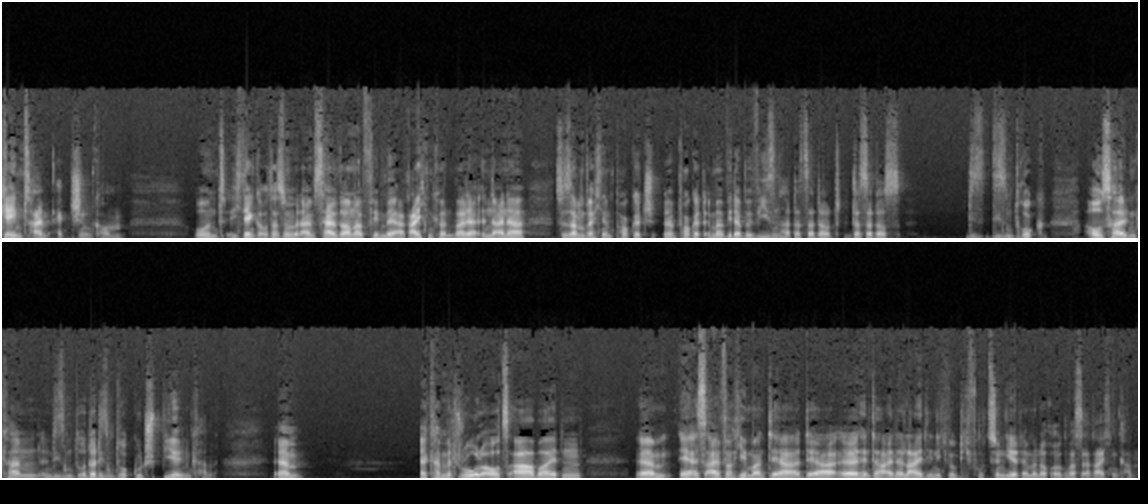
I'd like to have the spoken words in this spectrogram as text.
Game Time Action kommen. Und ich denke auch, dass wir mit einem Sam Darnold viel mehr erreichen können, weil er in einer zusammenbrechenden Pocket, äh, Pocket immer wieder bewiesen hat, dass er dort, dass er das, diesen Druck aushalten kann, diesem, unter diesem Druck gut spielen kann. Ähm, er kann mit Rollouts arbeiten. Ähm, er ist einfach jemand, der, der äh, hinter einer Line, die nicht wirklich funktioniert, immer noch irgendwas erreichen kann.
